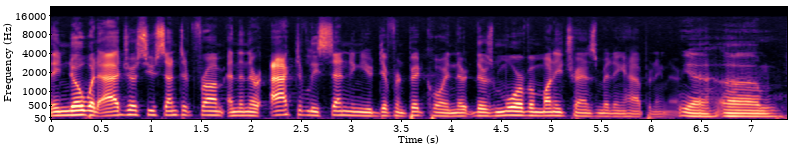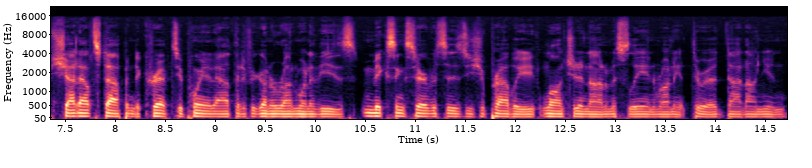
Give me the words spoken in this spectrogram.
They know what address you sent it from, and then they're actively sending you different Bitcoin. There, there's more of a money transmitting happening there. Yeah. Um, shout out Stop and Decrypt who pointed out that if you're going to run one of these mixing services, you should probably launch it anonymously and run it through a dot .onion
